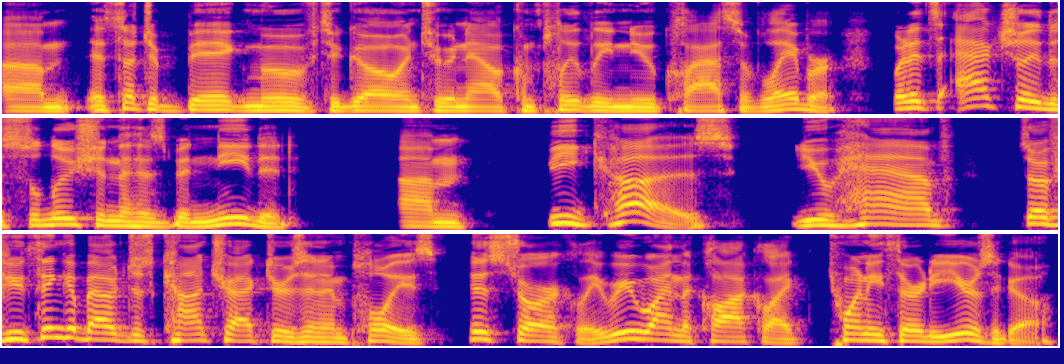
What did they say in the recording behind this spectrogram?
Um, it's such a big move to go into a now completely new class of labor, but it's actually the solution that has been needed um, because you have. So if you think about just contractors and employees historically, rewind the clock like 20, 30 years ago,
